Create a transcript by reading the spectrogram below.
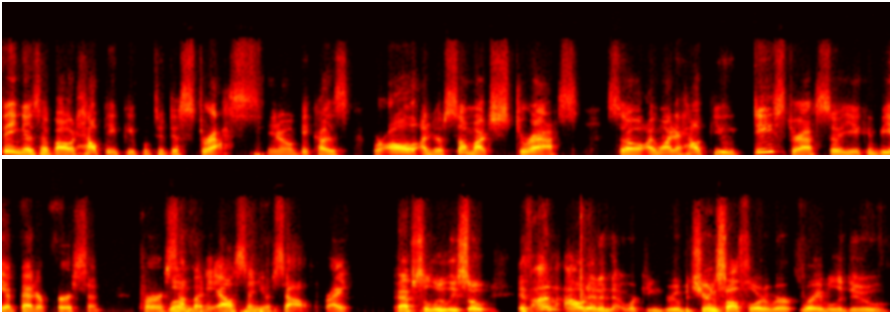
thing is about helping people to distress, you know, because we're all under so much stress. So I want to help you de stress so you can be a better person for Love somebody that. else and yourself, right? Absolutely. So if I'm out at a networking group, it's here in South Florida, we're we're able to do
